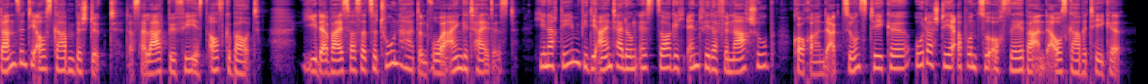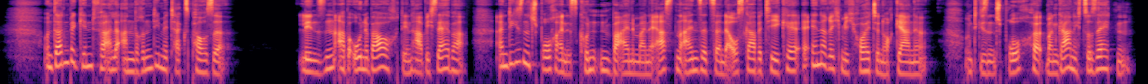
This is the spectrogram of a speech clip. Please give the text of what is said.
Dann sind die Ausgaben bestückt, das Salatbuffet ist aufgebaut. Jeder weiß, was er zu tun hat und wo er eingeteilt ist. Je nachdem, wie die Einteilung ist, sorge ich entweder für Nachschub, koche an der Aktionstheke oder stehe ab und zu auch selber an der Ausgabetheke. Und dann beginnt für alle anderen die Mittagspause. Linsen, aber ohne Bauch, den habe ich selber. An diesen Spruch eines Kunden bei einem meiner ersten Einsätze an der Ausgabetheke erinnere ich mich heute noch gerne. Und diesen Spruch hört man gar nicht so selten.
